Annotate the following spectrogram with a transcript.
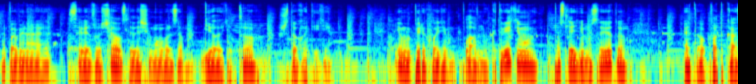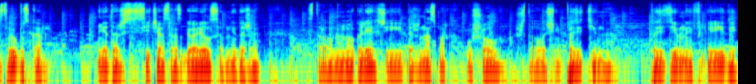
Напоминаю, совет звучал следующим образом. Делайте то, что хотите. И мы переходим плавно к третьему, последнему совету этого подкаст-выпуска. Я даже сейчас разговорился, мне даже стало намного легче, и даже насморк ушел, что очень позитивно. Позитивные флюиды,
